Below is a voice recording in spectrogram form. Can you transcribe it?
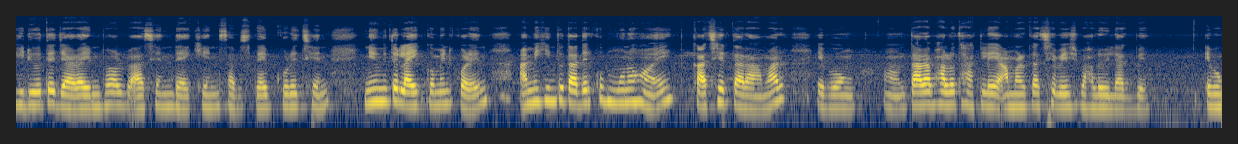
ভিডিওতে যারা ইনভলভ আছেন, দেখেন সাবস্ক্রাইব করেছেন, নিয়মিত লাইক কমেন্ট করেন, আমি কিন্তু তাদের খুব মনে হয় কাছের তারা আমার এবং তারা ভালো থাকলে আমার কাছে বেশ ভালোই লাগবে এবং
